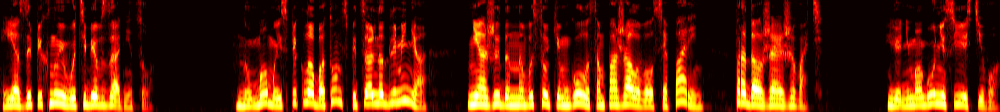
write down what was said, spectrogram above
я запихну его тебе в задницу». «Ну, мама испекла батон специально для меня», — неожиданно высоким голосом пожаловался парень, продолжая жевать. «Я не могу не съесть его».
